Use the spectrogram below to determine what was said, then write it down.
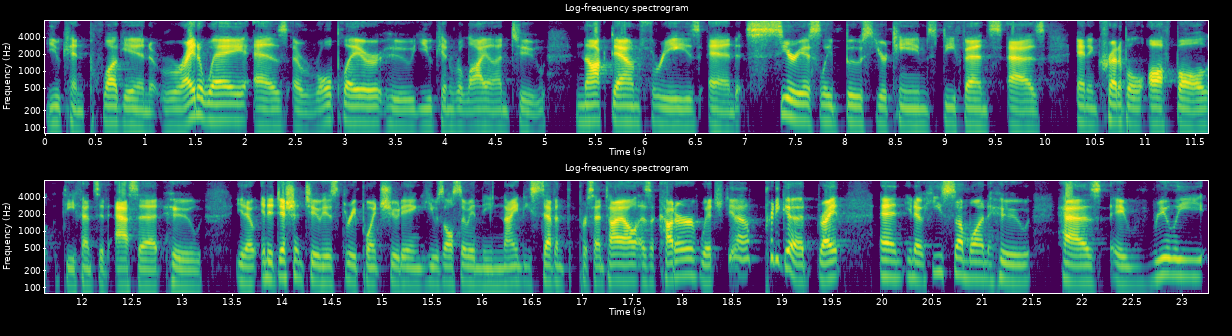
you can plug in right away as a role player who you can rely on to knock down threes and seriously boost your team's defense as an incredible off-ball defensive asset who, you know, in addition to his three-point shooting, he was also in the 97th percentile as a cutter, which, you know, pretty good, right? And, you know, he's someone who has a really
